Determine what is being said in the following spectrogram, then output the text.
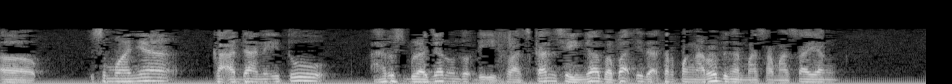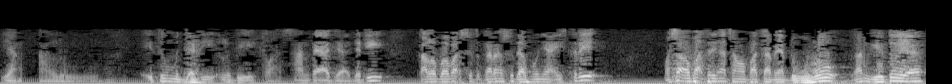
uh, semuanya keadaan itu harus belajar untuk diikhlaskan sehingga Bapak tidak terpengaruh dengan masa-masa yang yang lalu. Itu menjadi ya. lebih ikhlas, santai aja. Jadi kalau Bapak sekarang sudah punya istri, masa Bapak teringat sama pacarnya dulu, kan gitu ya.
